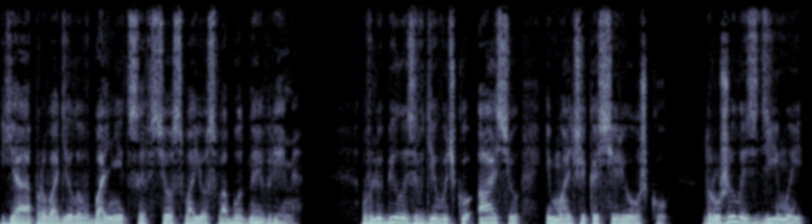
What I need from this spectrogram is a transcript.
я проводила в больнице все свое свободное время. Влюбилась в девочку Асю и мальчика Сережку, дружила с Димой,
